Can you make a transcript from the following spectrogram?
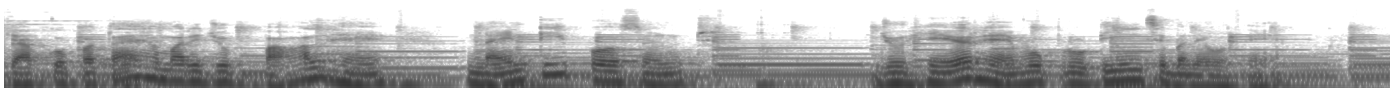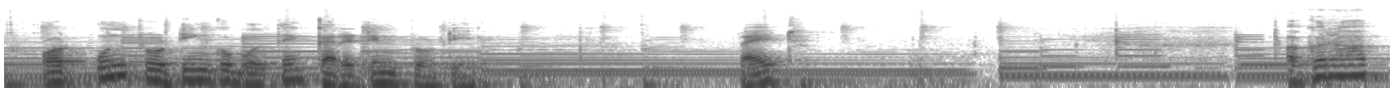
क्या आपको पता है हमारे जो बाल हैं 90 परसेंट जो हेयर हैं, वो प्रोटीन से बने होते हैं। और उन प्रोटीन को बोलते हैं कैरेटिन प्रोटीन राइट अगर आप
